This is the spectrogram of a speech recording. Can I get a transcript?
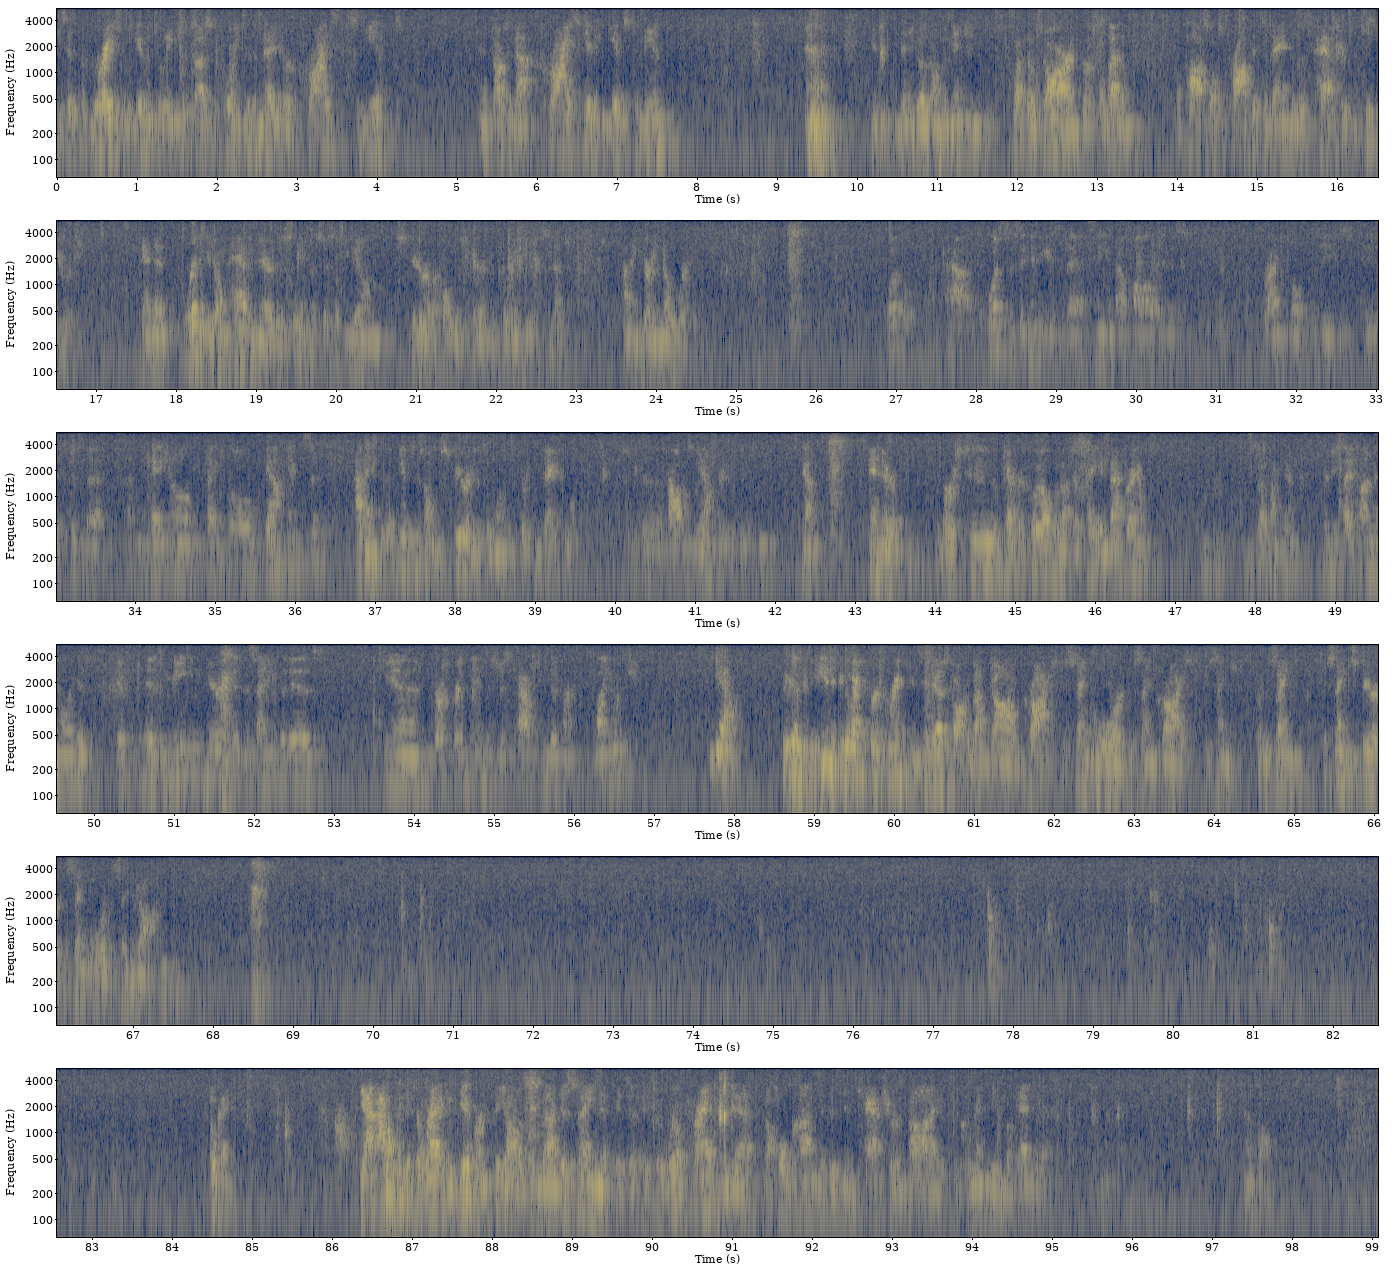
he says, But grace was given to each of us according to the measure of Christ's gift. And it talks about Christ giving gifts to men. And then he goes on to mention what those are in verse 11 apostles, prophets, evangelists, pastors, and teachers. And then really you don't have in there this emphasis that you get on Spirit or Holy Spirit in Corinthians. And that's, I think, very noteworthy. What, how, what's the significance of that, seeing as how Paul is writing both of these? Is it just a, an occasional contextual Yeah. emphasis I think the emphasis on the Spirit is the one that's pretty contextual. because of the problems with Yeah. the spiritual gifts? Yeah. And their, verse 2 of chapter 12 about their pagan backgrounds, and stuff like that. Would you say fundamentally his, if his meaning here is the same as it is in First Corinthians, it's just couched in different language? Yeah, because if you, even if you go back to First Corinthians, he does talk about God and Christ, the same Lord, the same Christ, the same, the same, the same Spirit, the same Lord, the same God. Okay. Yeah, I don't think it's a radically different theology, but I'm just saying that it's a, it's a real tragedy that the whole concept has been captured by the Corinthian vocabulary. That's all.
